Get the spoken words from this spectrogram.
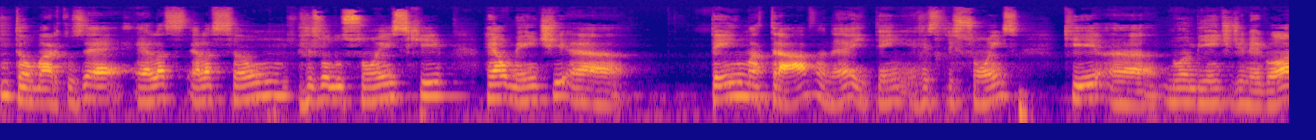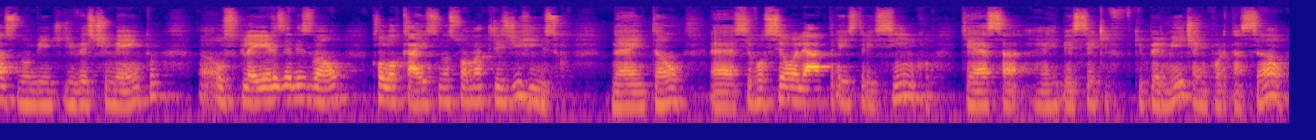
Então, Marcos, é, elas, elas são resoluções que realmente uh, tem uma trava né, e tem restrições que uh, no ambiente de negócio, no ambiente de investimento, uh, os players eles vão colocar isso na sua matriz de risco. Né? Então, é, se você olhar a 335, que é essa RDC que, que permite a importação,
